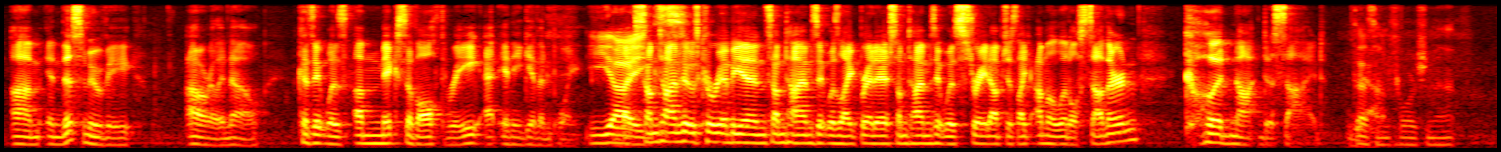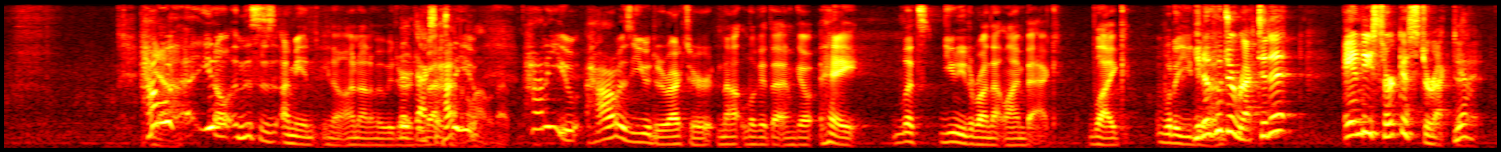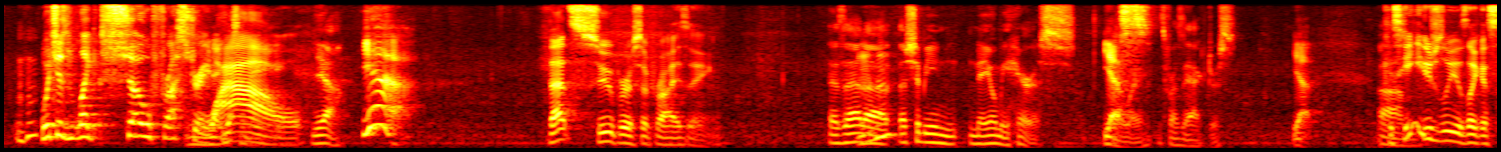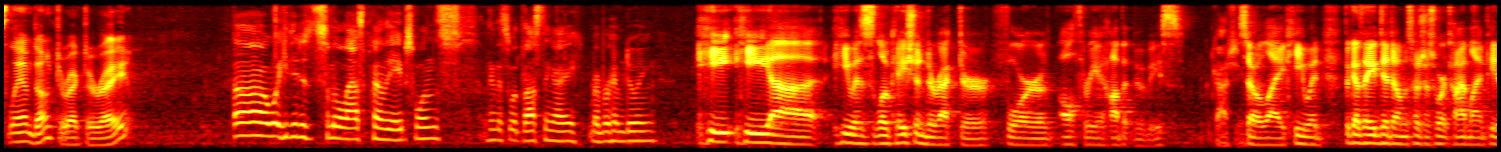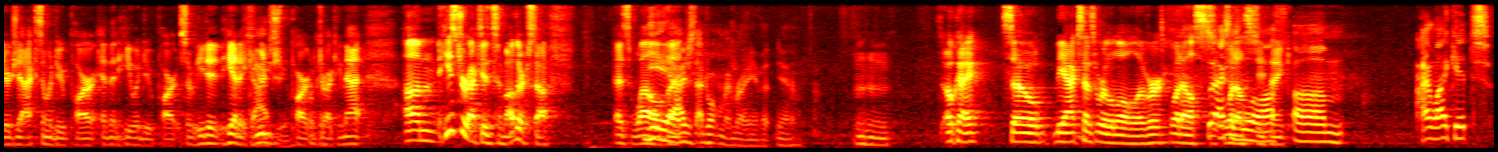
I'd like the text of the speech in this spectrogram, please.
Um, in this movie, I don't really know because it was a mix of all three at any given point. Like, sometimes it was Caribbean, sometimes it was like British, sometimes it was straight up just like I'm a little Southern. Could not decide. That's Yeah. unfortunate. How Yeah. Uh, you know? And this is, I mean, you know, I'm not a movie director, but how do you, allowed with that. how do you, how is you a director not look at that and go, hey, let's, you need to run that line back. Like, what are you? You know who directed it? Andy Serkis directed Yeah. it, which is like so frustrating. Wow, Yeah, Yeah. that's super surprising. is that uh, that should be Naomie Harris? by the Mm-hmm. Yes. way, as far as the actress. Yeah. Because Um, he usually is like a slam dunk director, right? Uh, what he did is some of the last Planet of the Apes ones. I think that's what the last thing I remember him doing. He he uh, he was location director for all three Hobbit movies. Gotcha. So like he would because they did them such a short timeline. Peter Jackson would do part, and then he would do part. So he did he had a Got huge you. part in Okay. directing that. Um, he's directed some other stuff as well. yeah, but- I just I don't remember any of it. Yeah. Mm-hmm. Okay. So the accents were a little all over. What else? So what else do you little think? Um, I like it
